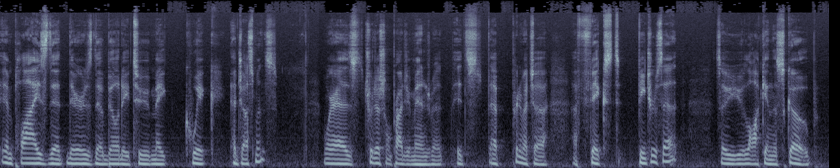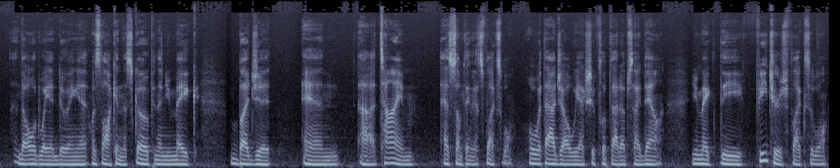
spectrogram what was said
implies that there's the ability to make quick adjustments. Whereas traditional project management, it's a, pretty much a, a fixed feature set. So you lock in the scope. The old way of doing it was lock in the scope, and then you make budget and uh, time as something that's flexible. Well, with Agile, we actually flip that upside down. You make the features flexible,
